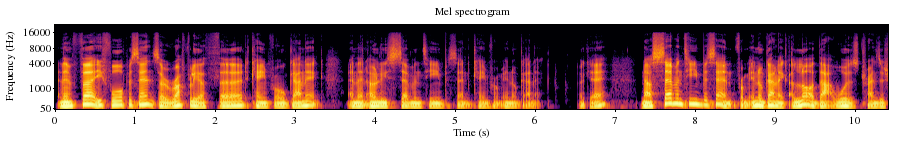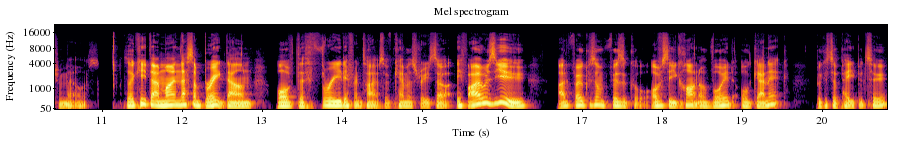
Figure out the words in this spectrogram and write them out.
And then 34%, so roughly a third, came from organic, and then only 17% came from inorganic. Okay. Now, 17% from inorganic, a lot of that was transition metals. So keep that in mind. That's a breakdown of the three different types of chemistry. So if I was you, I'd focus on physical. Obviously, you can't avoid organic because of paper two,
